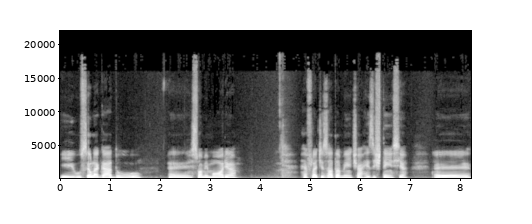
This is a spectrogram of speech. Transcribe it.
E o seu legado, é, sua memória, reflete exatamente a resistência é,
